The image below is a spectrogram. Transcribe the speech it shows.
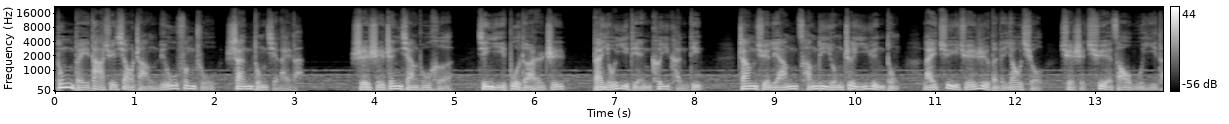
东北大学校长刘丰竹煽动起来的。事实真相如何，今已不得而知。但有一点可以肯定：张学良曾利用这一运动来拒绝日本的要求，却是确凿无疑的。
